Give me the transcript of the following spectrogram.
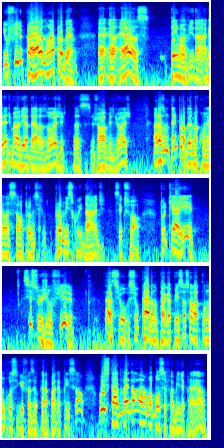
E o filho para ela não é problema. É, elas têm uma vida, a grande maioria delas hoje, das jovens de hoje, elas não têm problema com relação à promiscuidade sexual. Porque aí, se surgir um filho, ah, se, o, se o cara não paga a pensão, se ela não conseguir fazer o cara pagar a pensão, o Estado vai dar lá uma Bolsa Família para ela.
